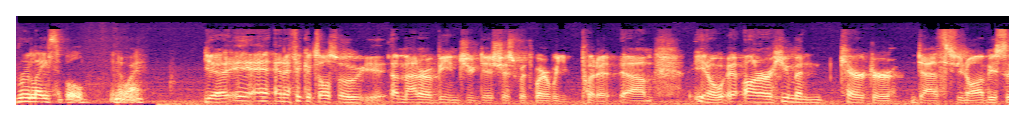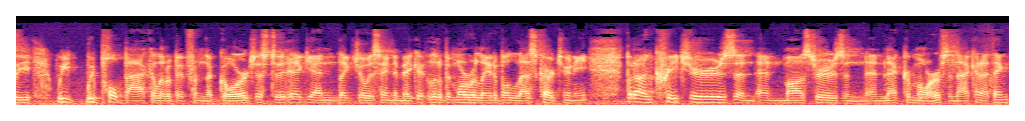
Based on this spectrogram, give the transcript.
relatable in a way. Yeah, and, I think it's also a matter of being judicious with where we put it. Um, you know, on our human character deaths, you know, obviously we we pull back a little bit from the gore, just to again, like Joe was saying, to make it a little bit more relatable, less cartoony. But on creatures and, and monsters and, and necromorphs and that kind of thing,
